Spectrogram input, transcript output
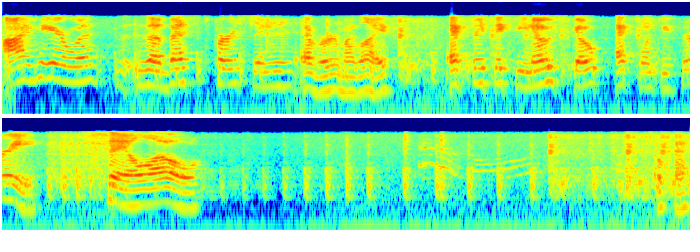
I'm here with the best person ever in my life. X360 No Scope X123. Say hello. Okay.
